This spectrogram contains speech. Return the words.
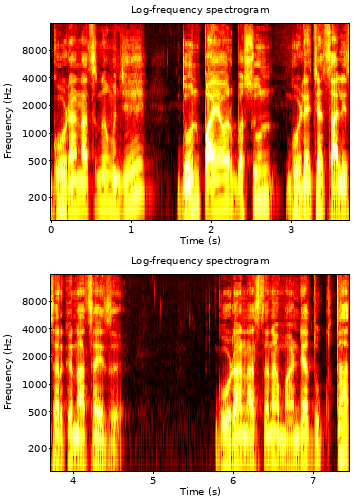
घोडा नाचणं म्हणजे दोन पायावर बसून घोड्याच्या चालीसारखं नाचायचं. घोडा नाचताना मांड्या दुखतात.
